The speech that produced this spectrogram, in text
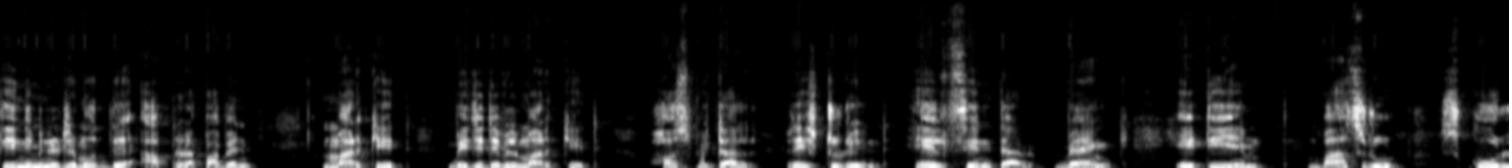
তিন মিনিটের মধ্যে আপনারা পাবেন market vegetable market hospital restaurant health centre bank ATM bus route school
